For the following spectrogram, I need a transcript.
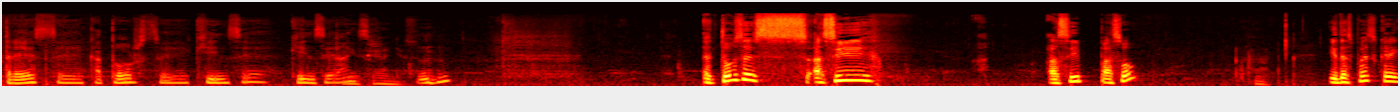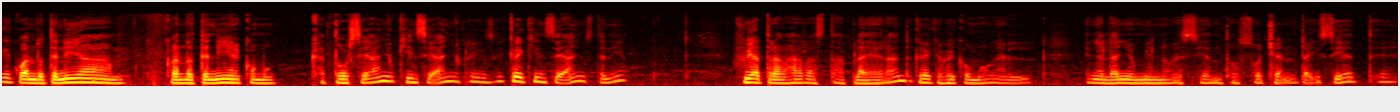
13, 14, 15, 15 años. 15 años. Ujú. Entonces, así, así pasó. Y después creo que cuando tenía, cuando tenía como 14 años, 15 años, creo que sí, creo que 15 años tenía, fui a trabajar hasta Playa Grande, creo que fue como en el, año 1987,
